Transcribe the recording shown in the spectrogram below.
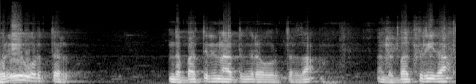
ஒரே ஒருத்தர். இந்த பத்ரிநாத்துங்கிற ஒருத்தர் தான். அந்த பத்ரி தான்.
